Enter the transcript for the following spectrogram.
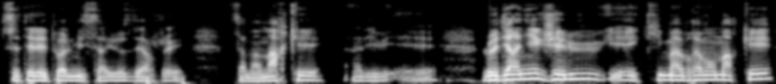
c'était l'étoile mystérieuse d'Hergé. Ça m'a marqué. Le dernier que j'ai lu et qui m'a vraiment marqué,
